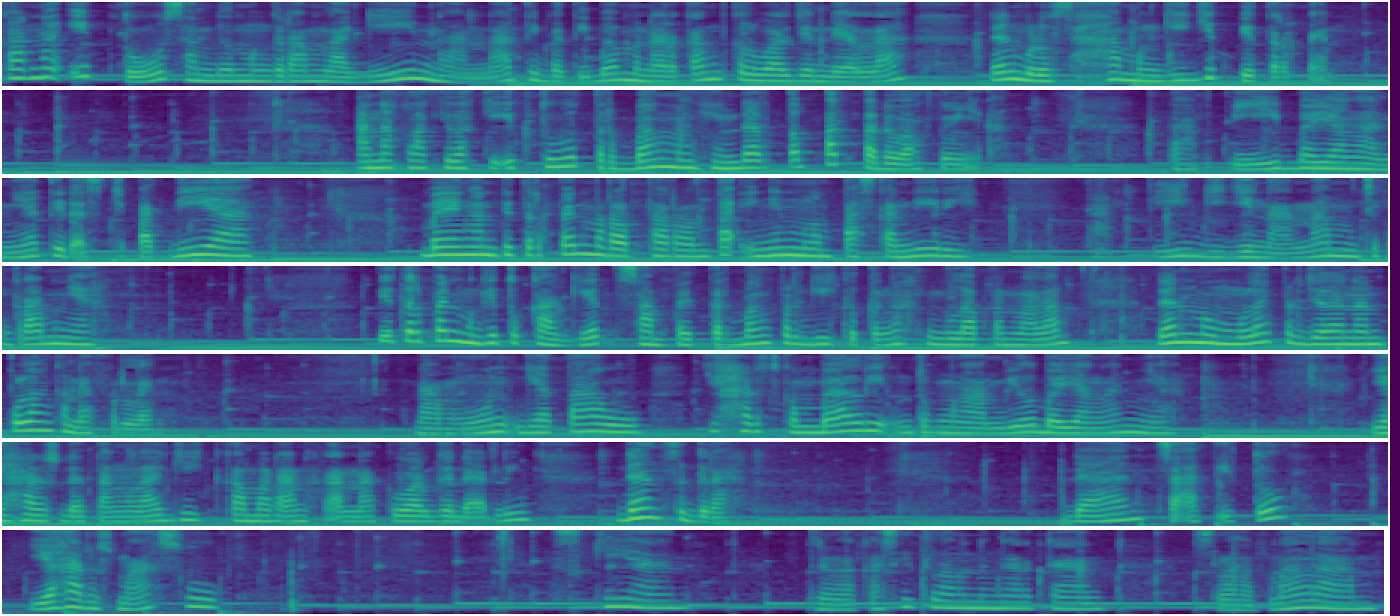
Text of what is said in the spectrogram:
Karena itu, sambil menggeram lagi, Nana tiba-tiba menerkam keluar jendela dan berusaha menggigit Peter Pan. Anak laki-laki itu terbang menghindar tepat pada waktunya. Tapi bayangannya tidak secepat dia. Bayangan Peter Pan meronta-ronta ingin melepaskan diri, tapi gigi Nana mencengkramnya. Peter Pan begitu kaget sampai terbang pergi ke tengah kegelapan malam dan memulai perjalanan pulang ke Neverland. Namun, ia tahu ia harus kembali untuk mengambil bayangannya. Ia harus datang lagi ke kamar anak-anak keluarga Darling dan segera. Dan saat itu, ia harus masuk. Sekian. Terima kasih telah mendengarkan. Selamat malam.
